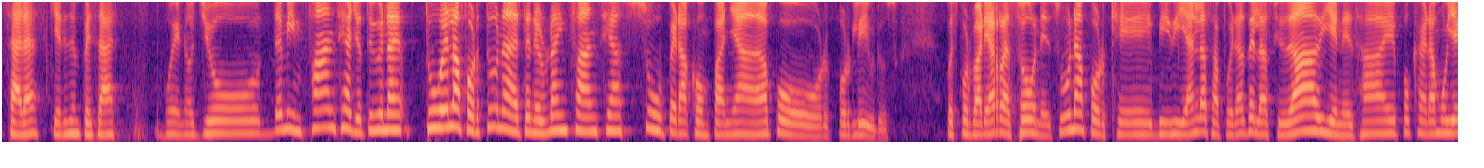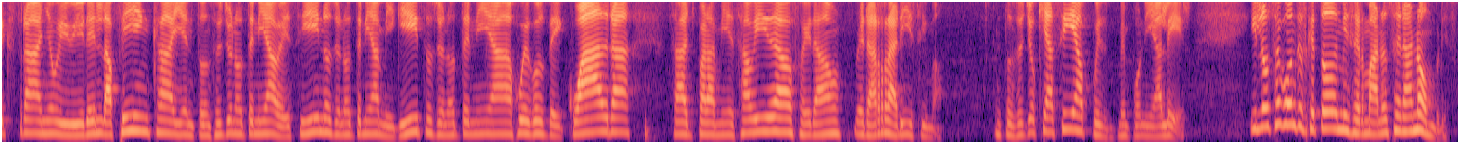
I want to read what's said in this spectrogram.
Sara, ¿quieres empezar? Bueno, yo de mi infancia, yo tuve, una, tuve la fortuna de tener una infancia súper acompañada por, por libros. Pues por varias razones. Una, porque vivía en las afueras de la ciudad y en esa época era muy extraño vivir en la finca y entonces yo no tenía vecinos, yo no tenía amiguitos, yo no tenía juegos de cuadra. O sea, para mí esa vida era, era rarísima. Entonces yo qué hacía? Pues me ponía a leer. Y lo segundo es que todos mis hermanos eran hombres.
